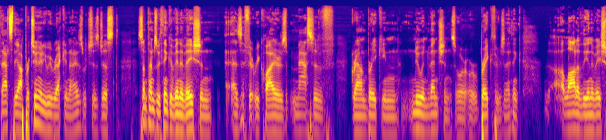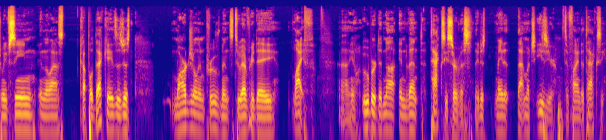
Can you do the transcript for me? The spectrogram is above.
That's the opportunity we recognize, which is just sometimes we think of innovation as if it requires massive groundbreaking new inventions or, or breakthroughs. And I think a lot of the innovation we've seen in the last couple decades is just marginal improvements to everyday life. Uh, you know, Uber did not invent taxi service; they just made it that much easier to find a taxi.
